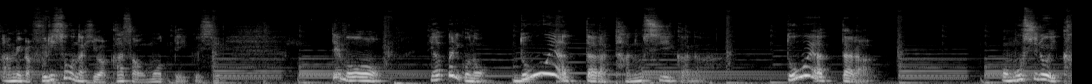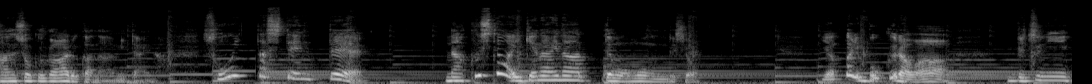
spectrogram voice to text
雨が降りそうな日は傘を持っていくし。でも、やっぱりこの、どうやったら楽しいかな、どうやったら面白い感触があるかなみたいな、そういった視点って、なくしてはいけないなっても思うんですよ。やっぱり僕らは別に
